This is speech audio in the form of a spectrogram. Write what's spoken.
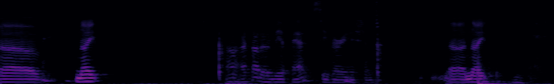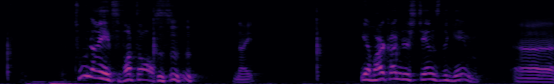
uh, knight, Oh, I thought it would be a fantasy variation. uh, knight, Two knights. What else? knight. yeah, Mark understands the game. Uh,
